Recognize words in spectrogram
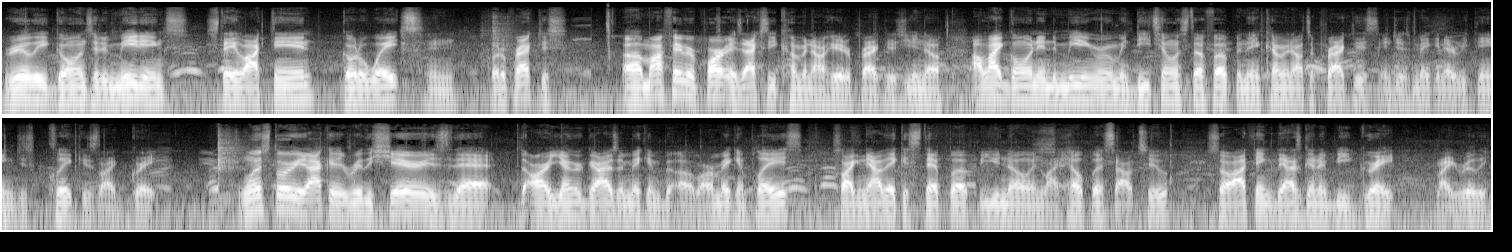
really going to the meetings, stay locked in, go to weights, and go to practice. Uh, my favorite part is actually coming out here to practice. You know, I like going in the meeting room and detailing stuff up, and then coming out to practice and just making everything just click is like great. One story that I could really share is that our younger guys are making uh, are making plays. So like now they can step up, you know, and like help us out too. So I think that's gonna be great. Like really.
